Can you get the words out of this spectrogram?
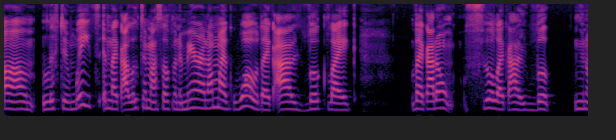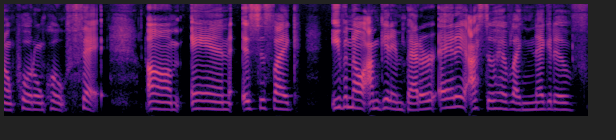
um, lifting weights, and like I looked at myself in the mirror, and I'm like, "Whoa!" Like I look like, like I don't feel like I look, you know, quote unquote fat. Um, and it's just like even though I'm getting better at it, I still have like negative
